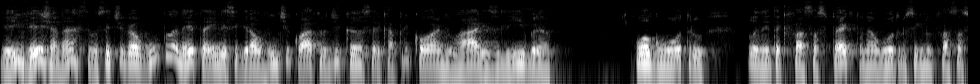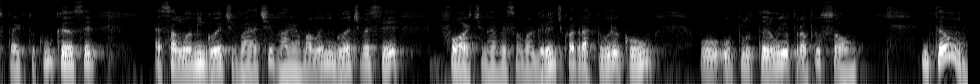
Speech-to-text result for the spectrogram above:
E aí veja, né, se você tiver algum planeta aí nesse grau 24 de Câncer, Capricórnio, Ares, Libra, ou algum outro planeta que faça aspecto, né, algum outro signo que faça aspecto com Câncer, essa lua minguante vai ativar. É uma lua minguante vai ser forte, né, vai ser uma grande quadratura com o, o Plutão e o próprio Sol. Então,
